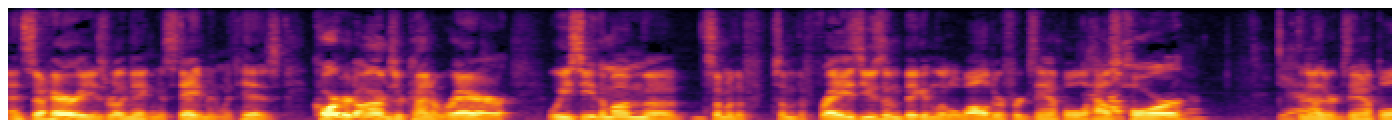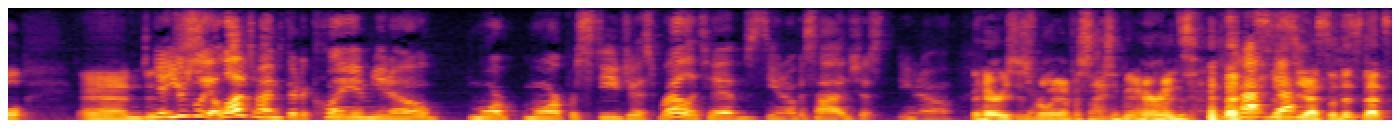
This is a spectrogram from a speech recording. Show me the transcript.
and so Harry is really making a statement with his quartered arms are kind of rare. We see them on the some of the some of the phrase use them. Big and Little Walder, for example, Yeah, House, House. Horror, Yeah. It's another example. And Yeah, usually a lot of times they're to claim, you know, more more prestigious relatives, you know, besides just, you know, But Harry's just Yeah. really emphasizing the Arryns. Yeah, just- yeah. So this that's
